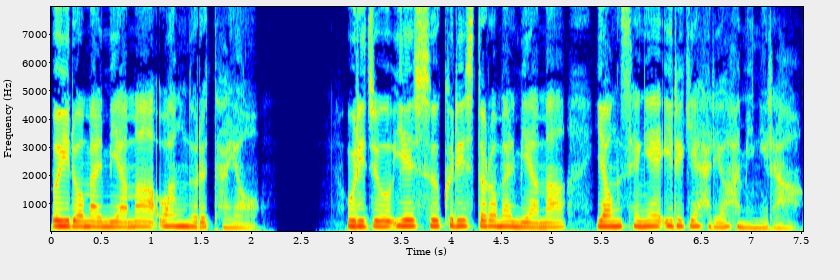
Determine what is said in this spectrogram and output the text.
의로 말미암아 왕 노릇하여 우리 주 예수 그리스도로 말미암아 영생에 이르게 하려 함이니라.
